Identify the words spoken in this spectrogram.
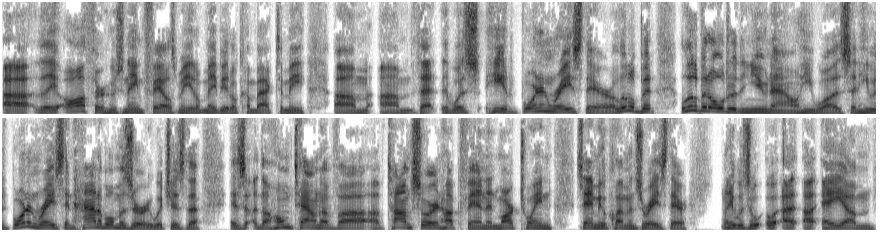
uh, the author whose name fails me, it'll maybe it'll come back to me. Um, um, that was he had born and raised there, a little bit a little bit older than you now. He was, and he was born and raised in Hannibal, Missouri, which is the is the hometown of uh, of Tom Sawyer and Huck Finn and Mark Twain, Samuel Clemens raised there, and it was a, a, a um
